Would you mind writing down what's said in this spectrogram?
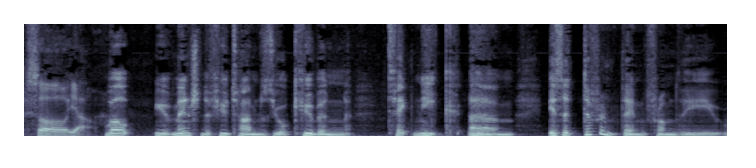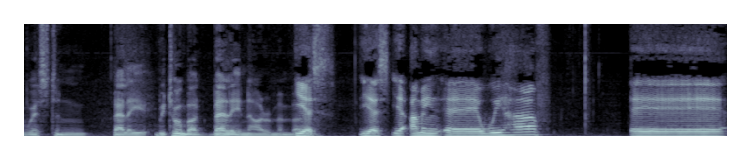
So yeah, Well, you've mentioned a few times your Cuban technique, Hmm. um, is it different then from the Western ballet? We're talking about ballet now, remember? Yes, yes, yeah. I mean, uh, we have uh,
